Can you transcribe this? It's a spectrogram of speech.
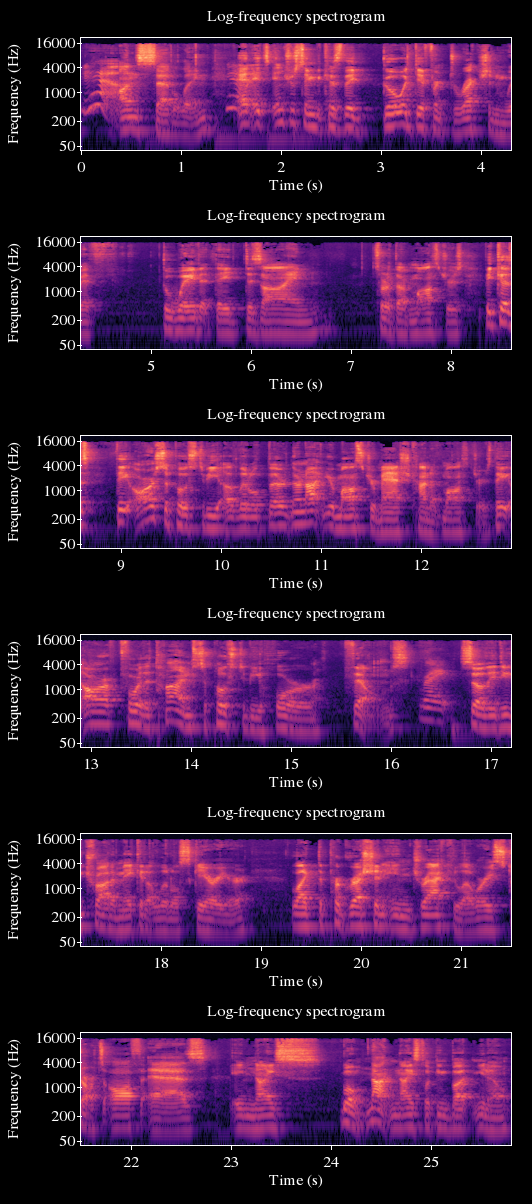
Yeah. unsettling. Yeah. And it's interesting because they go a different direction with the way that they design sort of their monsters because they are supposed to be a little they're, they're not your monster mash kind of monsters. They are for the time supposed to be horror films. Right. So they do try to make it a little scarier. Like the progression in Dracula, where he starts off as a nice, well, not nice looking, but, you know,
